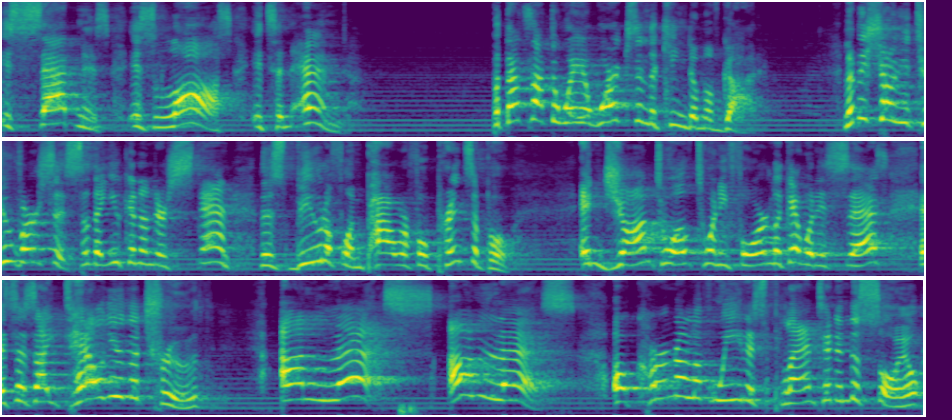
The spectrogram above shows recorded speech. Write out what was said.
is sadness, is loss, it's an end. But that's not the way it works in the kingdom of God. Let me show you two verses so that you can understand this beautiful and powerful principle. In John 12 24, look at what it says. It says, I tell you the truth, unless, unless a kernel of wheat is planted in the soil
